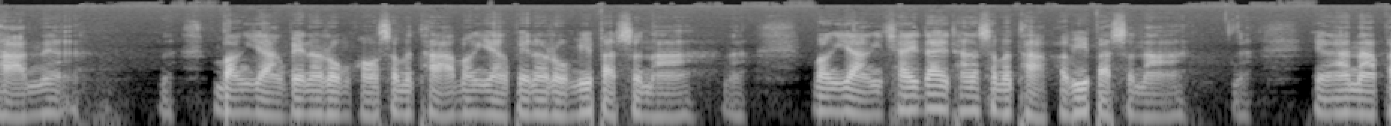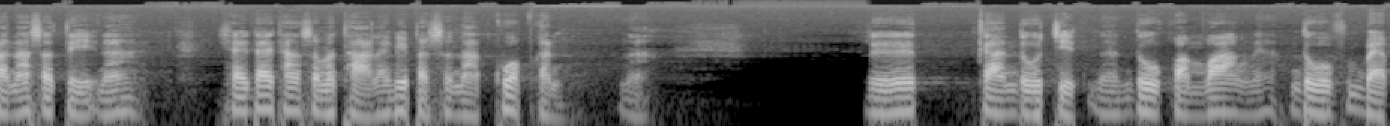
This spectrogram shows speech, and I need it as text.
ฐานเนี่ย บางอย่างเป็นอารมณ์ของสมถะบางอย่างเป็นอารมณ์วิปัสสนานะบางอย่างใช้ได้ทั้งสมถะกับวิปัสสนานะอย่างอานาปนาสตินะใช้ได้ทั้งสมถะและวิปัสสนาควบกันนะหรือการดูจิตนะดูความว่างเนี่ยดูแบบ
